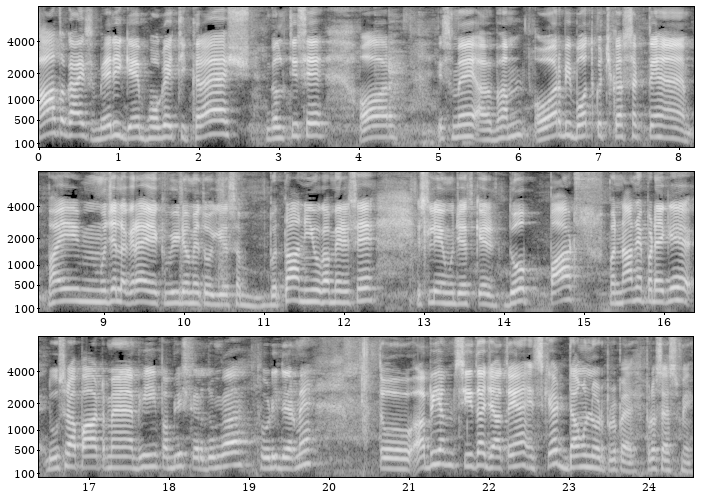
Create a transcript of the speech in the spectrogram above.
हाँ तो गाइस मेरी गेम हो गई थी क्रैश गलती से। और इसमें अब हम और भी बहुत कुछ कर सकते हैं। भाई, मुझे लग रहा है एक वीडियो में तो ये सब बता नहीं होगा मेरे से। इसलिए मुझे इसके दो पार्ट्स बनाने पड़ेंगे। दूसरा पार्ट मैं भी पब्लिश कर दूँगा थोड़ी देर में। तो अभी हम सीधा जाते हैं इसके डाउनलोड प्रोसेस में।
